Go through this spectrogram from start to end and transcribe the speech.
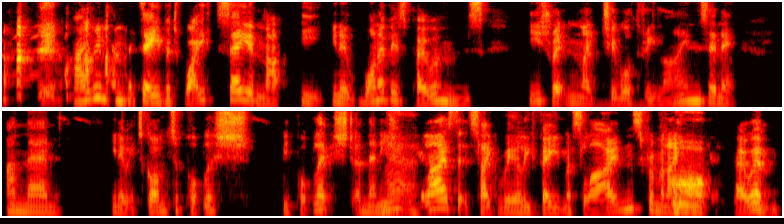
I remember David Whyte saying that he, you know, one of his poems, he's written like two or three lines in it, and then, you know, it's gone to publish be published. And then he's Yeah. realised that it's like really famous lines from an Oh. poem.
